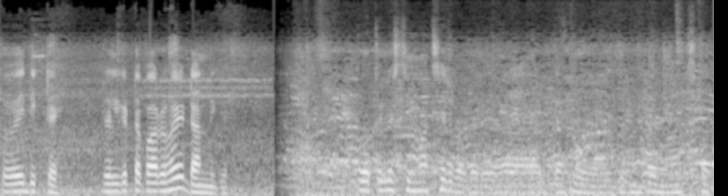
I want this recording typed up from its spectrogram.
তো এই দিকটায়, রেলগেটটা পার হয়ে ডান দিকে। তো চলে এসেছি মাছের বাজারে। আর দেখো দোকানটায় মাছ কত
